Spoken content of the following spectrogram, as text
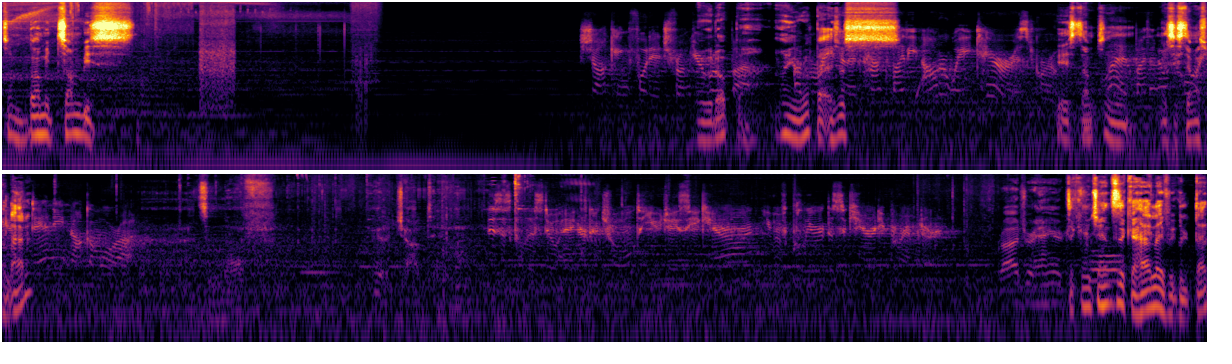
Son vomit zombies. Europa. No, Europa, eso es. Estamos en el sistema solar. Sé que mucha gente se queja de la dificultad.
